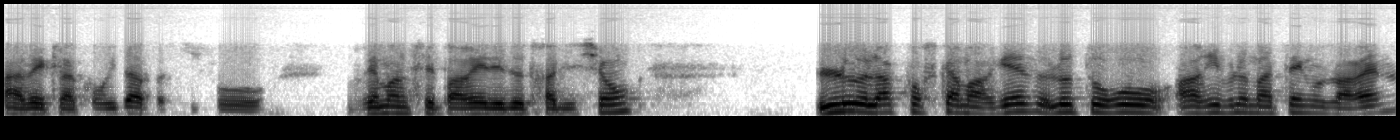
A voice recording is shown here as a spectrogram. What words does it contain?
avec la corrida parce qu'il faut vraiment séparer les deux traditions. Le la course camarguaise, le taureau arrive le matin aux arènes,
